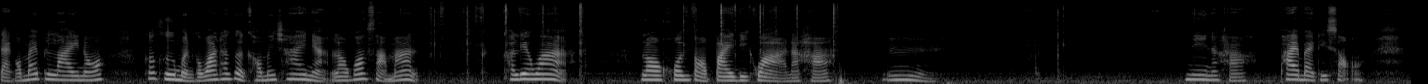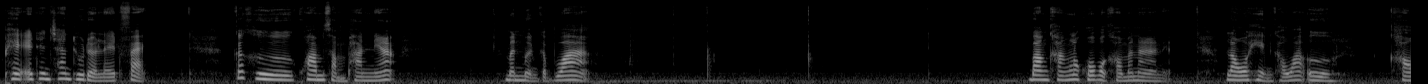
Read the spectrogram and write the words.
แต่ก็ไม่เป็นไรเนาะก็คือเหมือนกับว่าถ้าเกิดเขาไม่ใช่เนี่ย เราก็สามารถเขาเรียกว่า รอคนต่อไปดีกว่านะคะ อืมนี่นะคะไพ่ใบที่สอง pay attention to the red flag ก็คือความสัมพันธ์เนี้ย มันเหมือนกับว่า บางครั้งเราคบกับเขามานานเนี่ย เราเห็นเขาว่า เออ เขา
